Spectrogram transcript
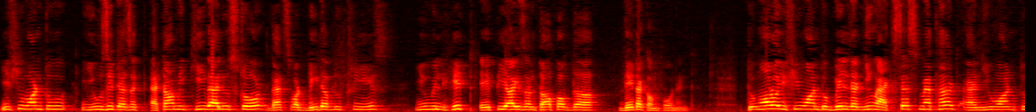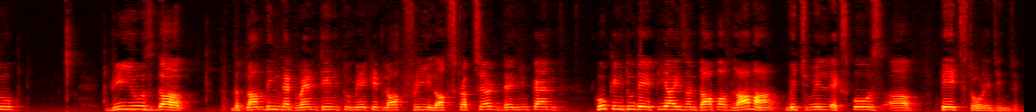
If you want to use it as an atomic key value store, that's what BW tree is, you will hit APIs on top of the data component. Tomorrow, if you want to build a new access method and you want to reuse the, the plumbing that went in to make it lock free, log structured, then you can hook into the APIs on top of Llama, which will expose a page storage engine.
